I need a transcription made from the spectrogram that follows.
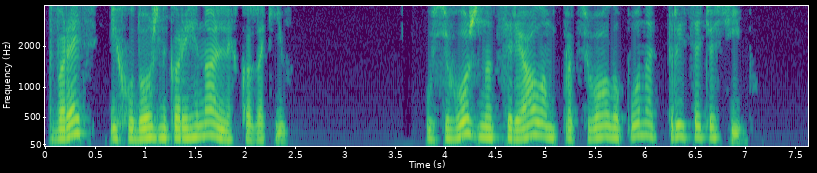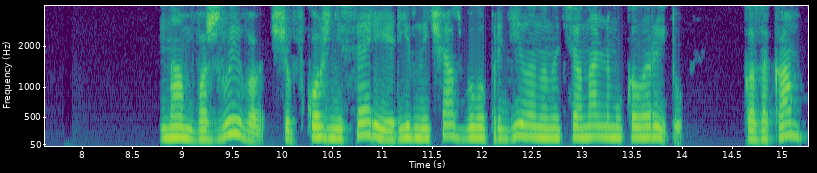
творець і художник оригінальних козаків. Усього ж над серіалом працювало понад 30 осіб. Нам важливо, щоб в кожній серії рівний час було приділено національному колориту, козакам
